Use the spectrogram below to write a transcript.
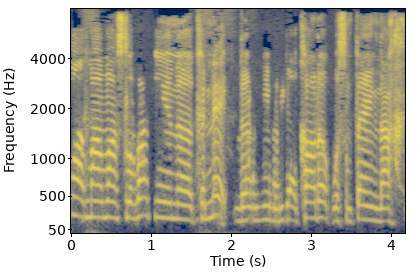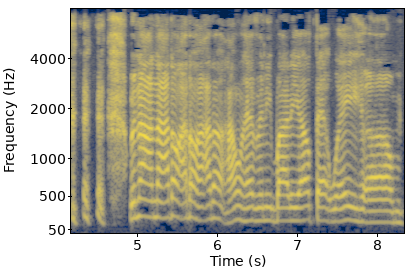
my my, my Slovakian uh, connect, you know, he got caught up with some things. Now, but nah, nah, I don't, I don't, I don't, I don't have anybody out that way. Um,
